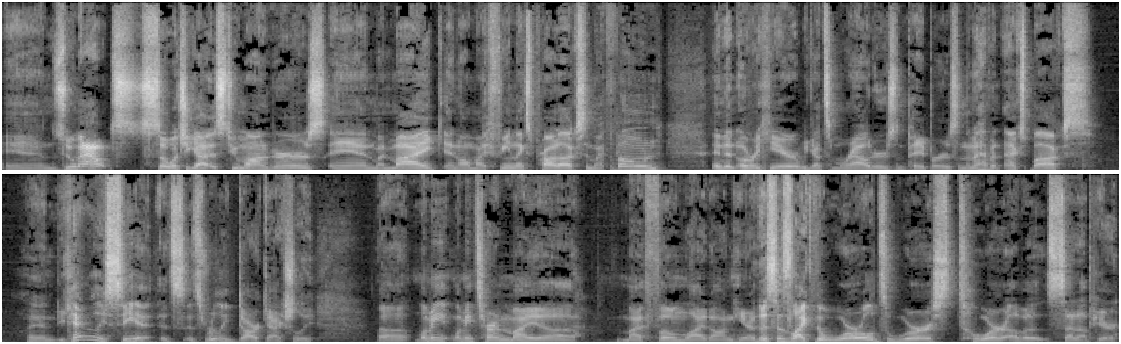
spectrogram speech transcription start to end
and zoom out. So what you got is two monitors and my mic and all my Feenix products and my phone. And then over here we got some routers and papers. And then I have an Xbox and you can't really see it. It's it's really dark actually. Uh, let me let me turn my uh, my phone light on here. This is like the world's worst tour of a setup here.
